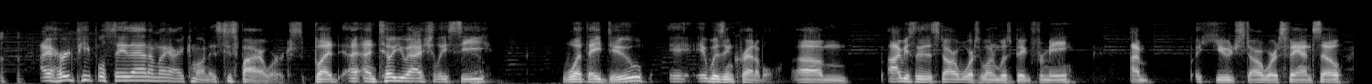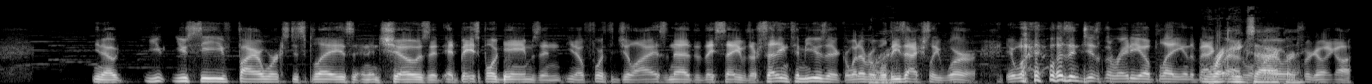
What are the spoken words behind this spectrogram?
I heard people say that. I'm like, all right, come on, it's just fireworks. But uh, until you actually see yeah. what they do, it, it was incredible. Um, obviously, the Star Wars one was big for me. I'm a huge Star Wars fan, so you know, you you see fireworks displays and, and shows at, at, baseball games and you know Fourth of July isn't that that they say they're setting to music or whatever. Right. Well, these actually were. It, wasn't just the radio playing in the background right, exactly. while fireworks were going off.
